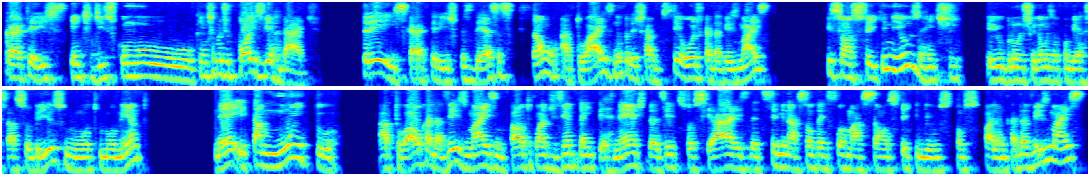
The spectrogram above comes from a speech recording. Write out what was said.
características que a gente diz como, que a gente chama de pós-verdade. Três características dessas que são atuais, nunca deixaram de ser hoje cada vez mais, que são as fake news, a gente, eu e o Bruno chegamos a conversar sobre isso num outro momento, né, e está muito atual, cada vez mais em pauta com o advento da internet, das redes sociais, da disseminação da informação, as fake news estão se espalhando cada vez mais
